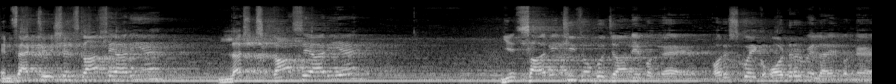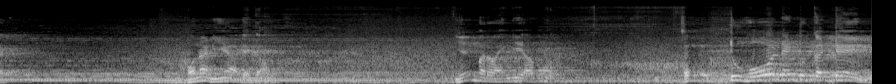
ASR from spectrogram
انفیکچویشنس کہاں سے آ رہی ہیں؟ لسٹ کہاں سے آ رہی ہے یہ ساری چیزوں کو جانے بغیر اور اس کو ایک آرڈر میں لائے بغیر ہونا نہیں ہے آگے کام یہی مروائیں گی آپ۔ کو to hold and to contain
